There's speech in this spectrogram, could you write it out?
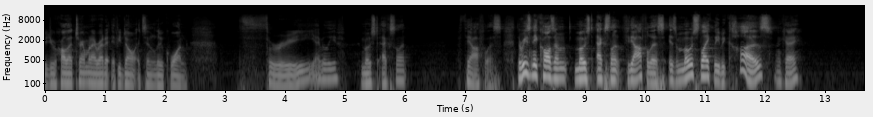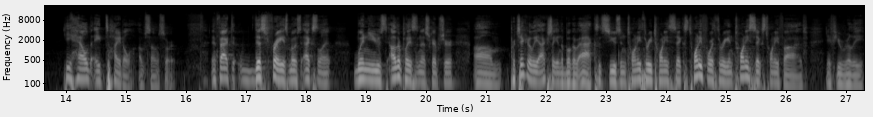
Did you recall that term when I read it? If you don't, it's in Luke one three, I believe. Most excellent. Theophilus. The reason he calls him most excellent Theophilus is most likely because, okay, he held a title of some sort. In fact, this phrase, most excellent, when used other places in the scripture, um, particularly actually in the book of Acts, it's used in 23, 26, 24, 3, and 26, 25, if you really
